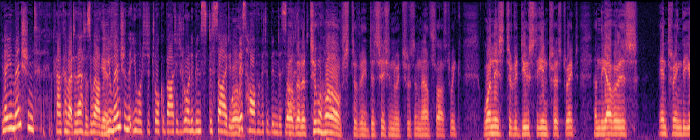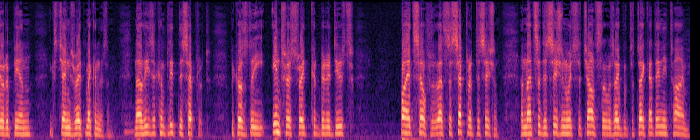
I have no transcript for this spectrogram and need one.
Now you mentioned, I'll come back to that as well, Yes. you mentioned that you wanted to talk about it it had already been decided. Well- this half of it had been decided. Well, there are two halves to the decision which was announced last week. One is to reduce the interest rate, and the other is entering the European exchange rate mechanism. Mm. Now, these are completely separate because the interest rate could be reduced by itself. That's a separate decision, and that's a decision which the Chancellor was able to take at any time.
